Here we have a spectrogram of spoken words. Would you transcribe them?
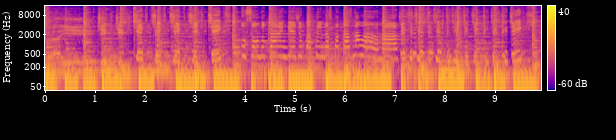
por aí. Tic tic Tic tic O som do caranguejo batendo as patas na lama. Tic tic tic tic tic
